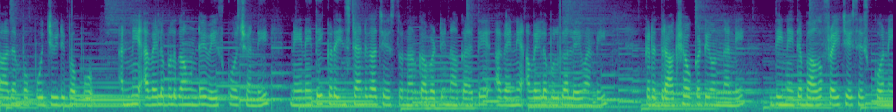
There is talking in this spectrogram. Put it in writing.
బాదం పప్పు జీడిపప్పు అన్నీ అవైలబుల్గా ఉంటే వేసుకోవచ్చండి. నేనైతే ఇక్కడ ఇన్స్టాంట్గా చేస్తున్నాను కాబట్టి నాకైతే అవన్నీ అవైలబుల్గా లేవండి. ఇక్కడ ద్రాక్ష ఒకటి ఉందండి. దీన్ని అయితే బాగా ఫ్రై చేసేసుకొని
